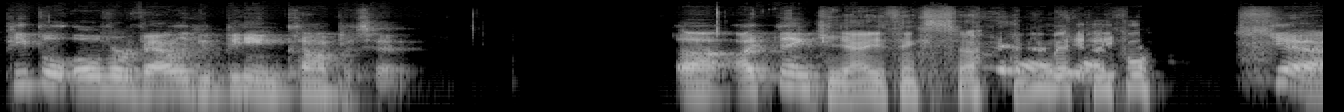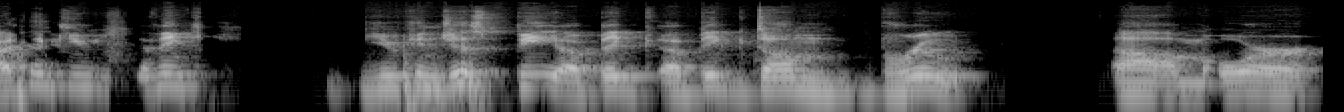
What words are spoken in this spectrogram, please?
people overvalue being competent. Uh, I think yeah, you think so? Have you met yeah, people? yeah, I think you I think you can just be a big a big dumb brute um or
